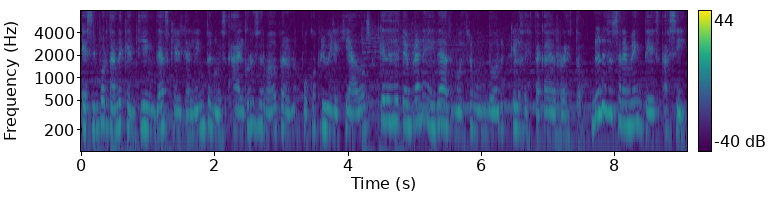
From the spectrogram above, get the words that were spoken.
Es importante que entiendas que el talento no es algo reservado para unos pocos privilegiados que desde temprana edad muestran un don que los destaca del resto. No necesariamente es así.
